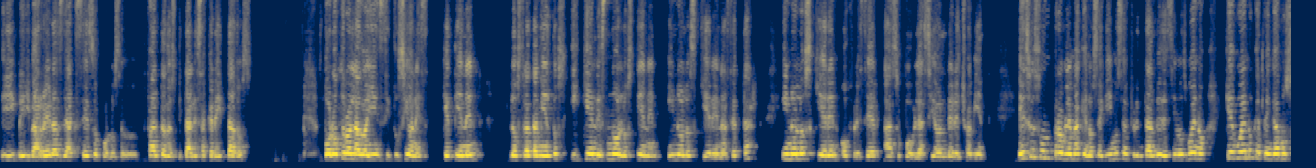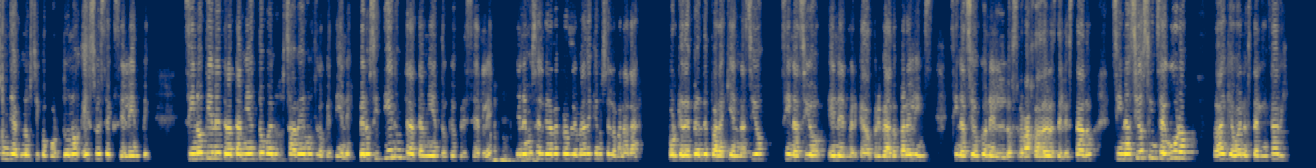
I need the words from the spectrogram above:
y, y barreras de acceso por la falta de hospitales acreditados, por otro lado hay instituciones que tienen los tratamientos y quienes no los tienen y no los quieren aceptar y no los quieren ofrecer a su población derechohabiente. Eso es un problema que nos seguimos enfrentando y decimos, bueno, qué bueno que tengamos un diagnóstico oportuno, eso es excelente. Si no tiene tratamiento, bueno, sabemos lo que tiene, pero si tiene un tratamiento que ofrecerle, tenemos el grave problema de que no se lo van a dar, porque depende para quién nació, si nació en el mercado privado para el IMSS, si nació con los trabajadores del Estado, si nació sin seguro, ay, qué bueno está el INSABI.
